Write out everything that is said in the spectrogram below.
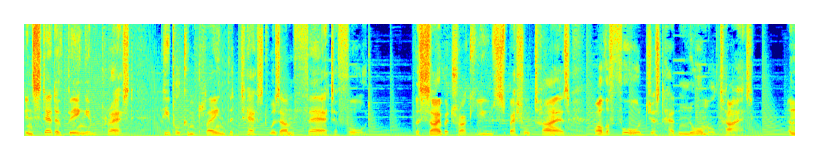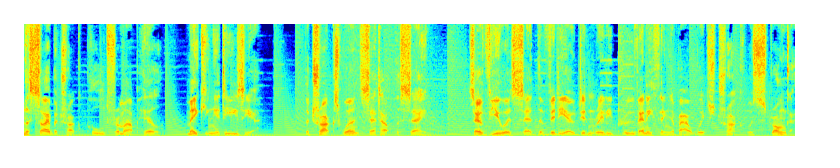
Instead of being impressed, people complained the test was unfair to Ford. The Cybertruck used special tires, while the Ford just had normal tires, and the Cybertruck pulled from uphill, making it easier. The trucks weren't set up the same, so viewers said the video didn't really prove anything about which truck was stronger.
